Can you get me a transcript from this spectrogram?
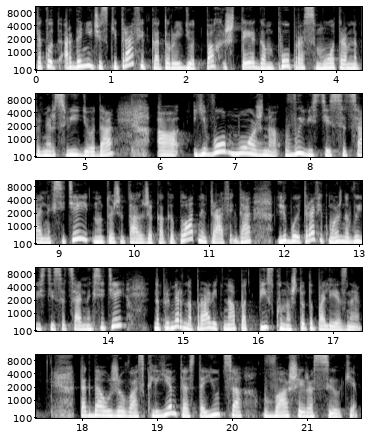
Так вот, органический трафик, который идет по хэштегам, по просмотрам, например, с видео, да, а, его можно вывести из социальных сетей, ну точно так же, как и платный трафик, да, любой трафик можно вывести из социальных сетей, например, направить на подписку на что-то полезное. Тогда уже у вас клиенты остаются в вашей рассылке.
